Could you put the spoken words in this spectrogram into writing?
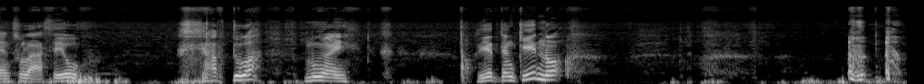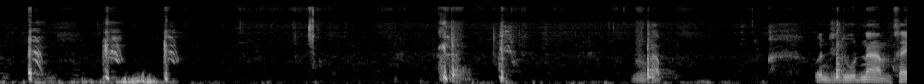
แพงโซลาเซลล์จับตัวเมื่อยเรียดจังกินเนาะนะครับคนจะดูดน้ำใส่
